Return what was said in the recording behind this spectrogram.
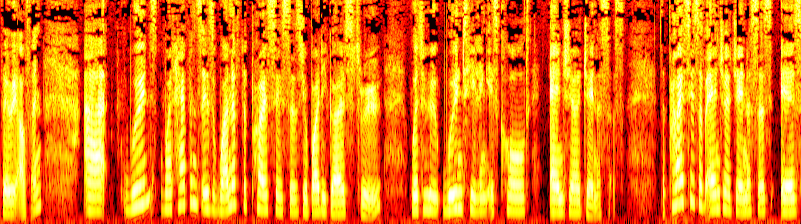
Very often. Uh, wounds, what happens is one of the processes your body goes through with wound healing is called angiogenesis. The process of angiogenesis is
